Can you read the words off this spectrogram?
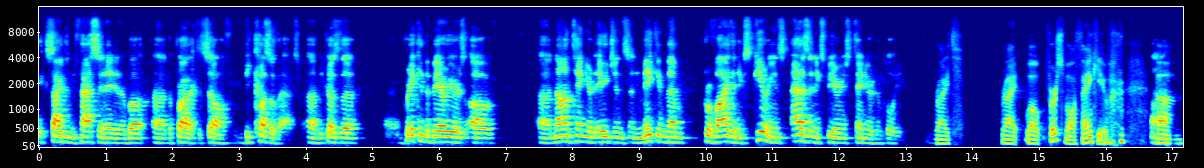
excited and fascinated about uh, the product itself because of that, uh, because the uh, breaking the barriers of uh, non-tenured agents and making them provide an experience as an experienced tenured employee. Right, right. Well, first of all, thank you. Uh-huh. um,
